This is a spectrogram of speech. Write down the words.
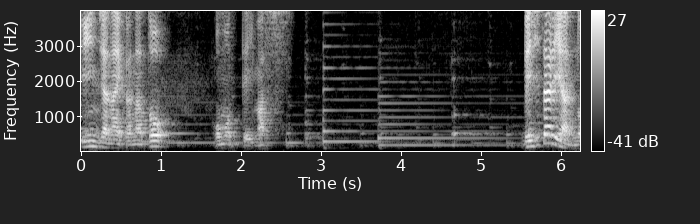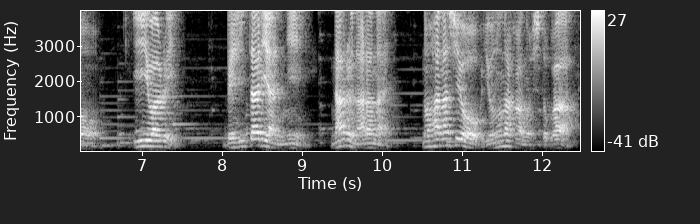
いいんじゃないかなと思っています。ベジタリアンの言い悪い、ベジタリアンになるならないの話を世の中の人が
